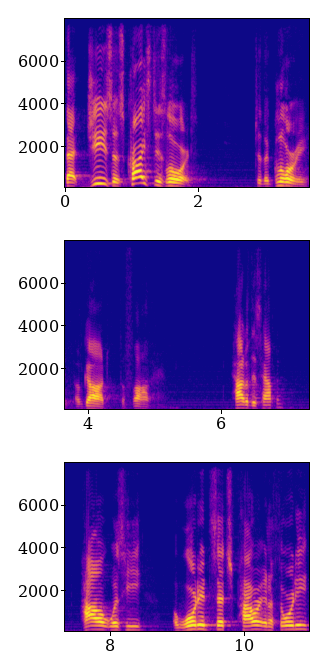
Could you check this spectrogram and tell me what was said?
that Jesus Christ is Lord to the glory of God the Father. How did this happen? How was he awarded such power and authority?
